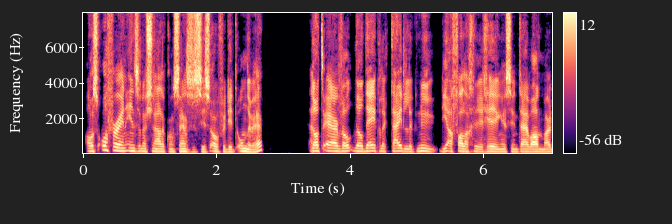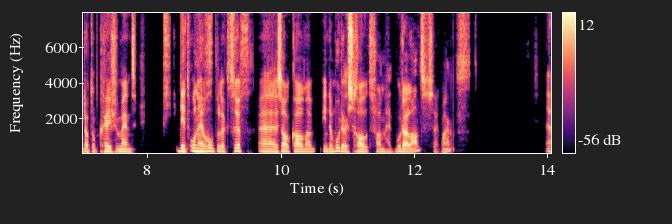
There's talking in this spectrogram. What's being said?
alsof er een internationale consensus is over dit onderwerp, dat er wel, wel degelijk tijdelijk nu die afvallige regering is in Taiwan, maar dat op een gegeven moment dit onherroepelijk terug uh, zal komen in de moederschoot van het moederland, zeg maar. Uh,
